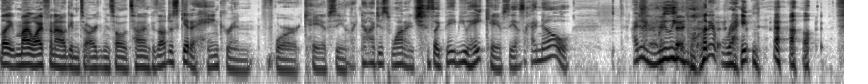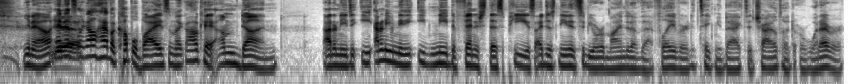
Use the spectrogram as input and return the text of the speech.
like my wife and I'll get into arguments all the time because I'll just get a hankering for KFC and like, no, I just want it. She's like, babe, you hate KFC. I was like, I know. I just really want it right now. You know? And it's like I'll have a couple bites. I'm like, okay, I'm done. I don't need to eat. I don't even need to eat, need to finish this piece. I just needed to be reminded of that flavor to take me back to childhood or whatever.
